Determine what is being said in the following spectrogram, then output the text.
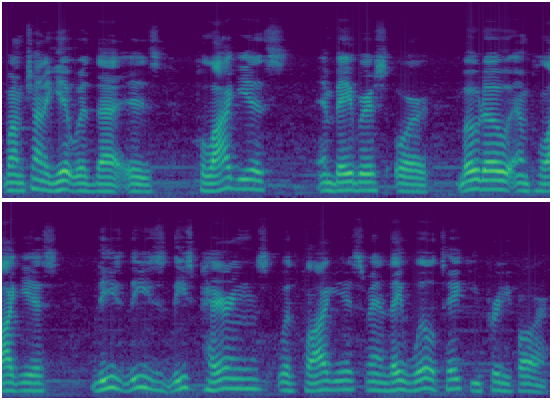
what I'm trying to get with that is Pelagius and Baibars or Moto and Pelagius, these these these pairings with Pelagius, man, they will take you pretty far.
